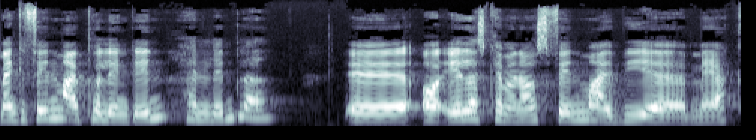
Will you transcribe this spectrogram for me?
man kan finde mig på LinkedIn, Han Lindblad. Øh, og ellers kan man også finde mig via Mærk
